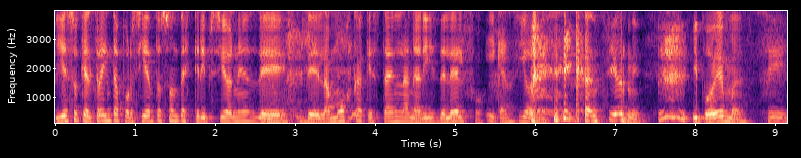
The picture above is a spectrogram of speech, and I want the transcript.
Y eso que el 30% son descripciones de, de la mosca que está en la nariz del elfo. Y canciones. y canciones y poemas. Sí.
